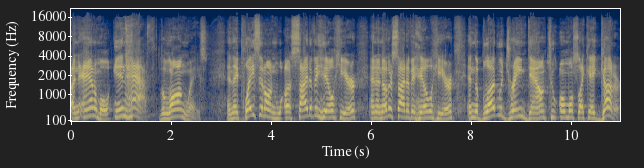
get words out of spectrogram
an animal in half, the long ways. And they place it on a side of a hill here and another side of a hill here, and the blood would drain down to almost like a gutter.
